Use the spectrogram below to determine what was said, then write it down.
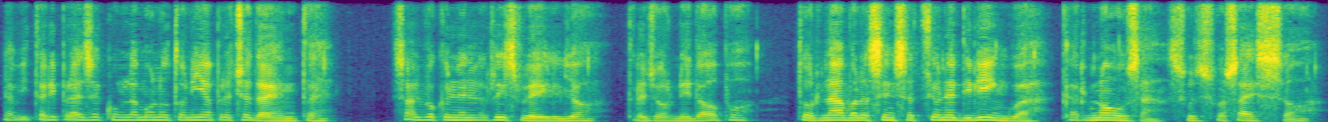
La vita riprese con la monotonia precedente, salvo che nel risveglio, tre giorni dopo, tornava la sensazione di lingua, carnosa, sul suo sesso.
